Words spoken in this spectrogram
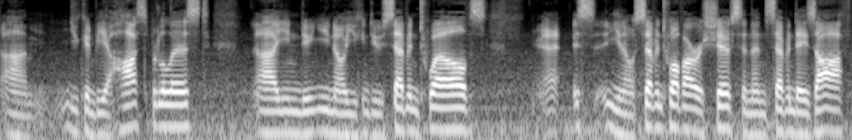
um, you can be a hospitalist. Uh, you do, you know, you can do seven twelves, uh, you know, seven 12 hour shifts and then seven days off.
